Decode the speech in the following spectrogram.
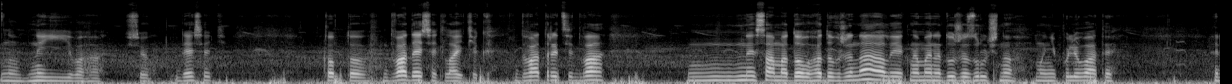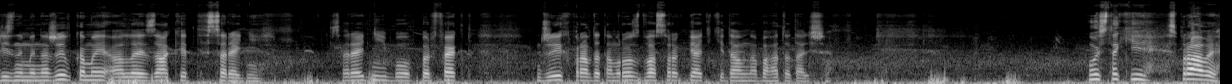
ну, не її вага. Все, 10. Тобто 2.10 лайтик. 2.32 не сама довга довжина, але як на мене дуже зручно маніпулювати різними наживками, але закид середній. Середній, бо перфект джиг, правда, там роз 2,45 кидав набагато далі. Ось такі справи.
